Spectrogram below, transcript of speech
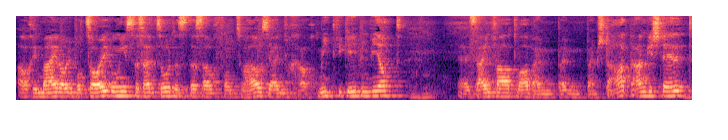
auch in meiner Überzeugung ist das halt so, dass das auch von zu Hause einfach auch mitgegeben wird. Mhm. sein Vater war beim, beim, beim Staat angestellt.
